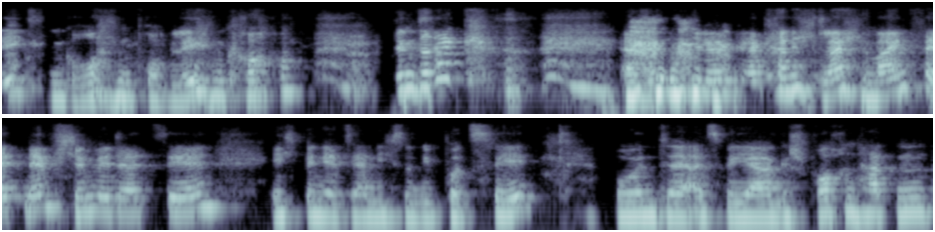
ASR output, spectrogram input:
nächsten großen Problem kommen. Den Dreck. Also da kann ich gleich mein Fettnäpfchen mit erzählen. Ich bin jetzt ja nicht so die Putzfee. Und äh, als wir ja gesprochen hatten,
